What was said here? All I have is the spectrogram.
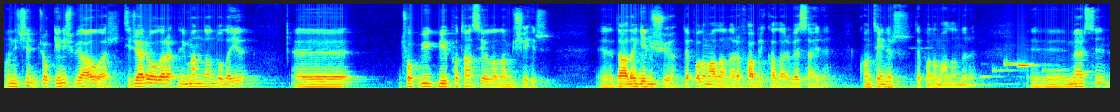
Onun için çok geniş bir ağı var. Ticari olarak limandan dolayı eee, çok büyük bir potansiyel olan bir şehir. Eee, daha da gelişiyor. Depolama alanları, fabrikalar vesaire. Konteyner depolama alanları. Eee, Mersin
